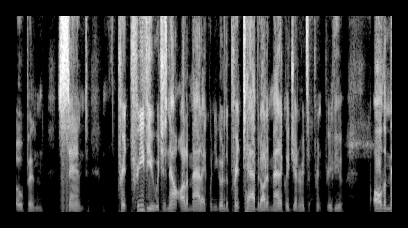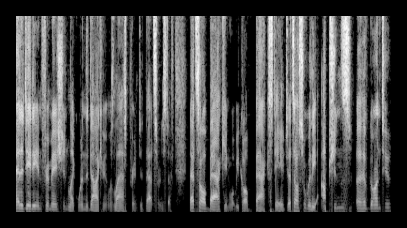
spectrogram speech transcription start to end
open, send. Print preview, which is now automatic. When you go to the print tab, it automatically generates a print preview all the metadata information, like when the document was last printed, that sort of stuff. That's all back in what we call backstage. That's also where the options uh, have gone to. You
